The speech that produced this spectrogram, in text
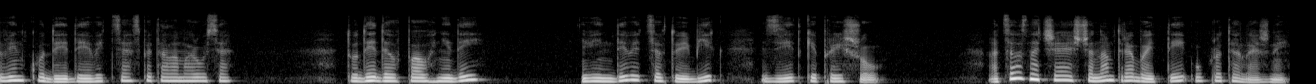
він куди дивиться? спитала Маруся. Туди, де впав гнідий? Він дивиться в той бік, звідки прийшов. А це означає, що нам треба йти у протилежний.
